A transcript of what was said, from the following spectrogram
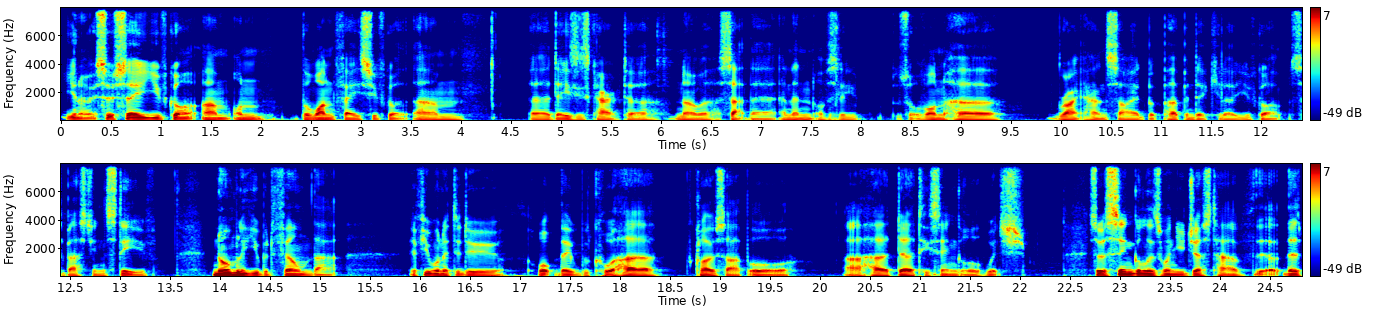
you know, so say you've got um on the one face you've got um uh, Daisy's character Noah sat there, and then obviously sort of on her right hand side but perpendicular you've got Sebastian Steve. Normally, you would film that if you wanted to do what they would call her close up or uh, her dirty single, which so a single is when you just have the,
